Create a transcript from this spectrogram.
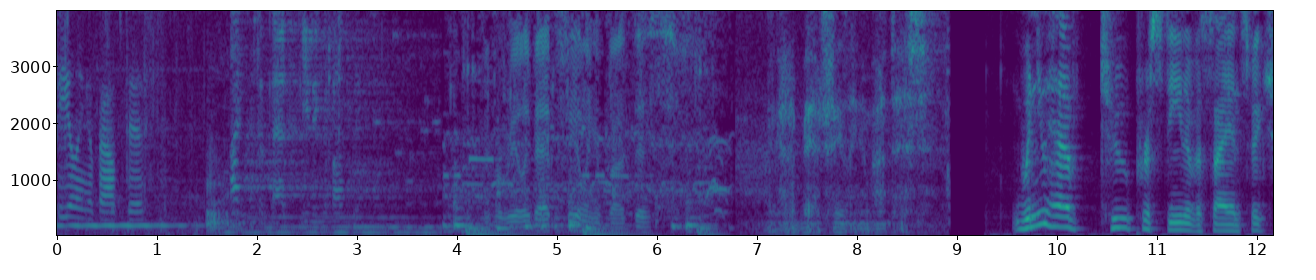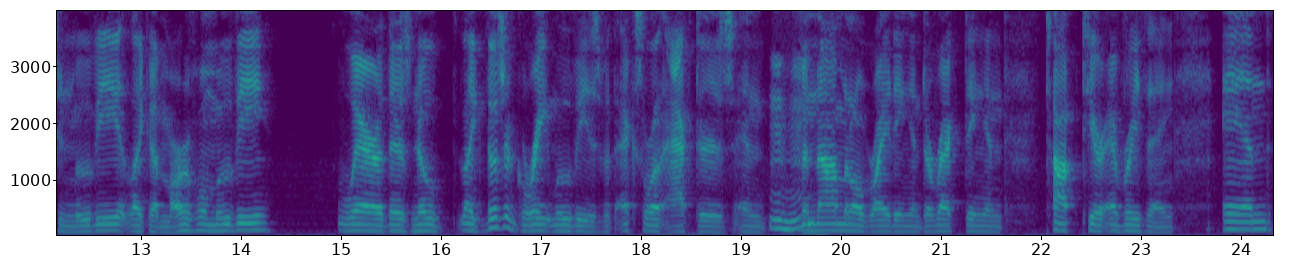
feeling about this. I have a bad feeling about this. I have a really bad feeling about this. I got a bad feeling about this. When you have too pristine of a science fiction movie, like a Marvel movie, where there's no like those are great movies with excellent actors and Mhm. phenomenal writing and directing and top tier everything and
